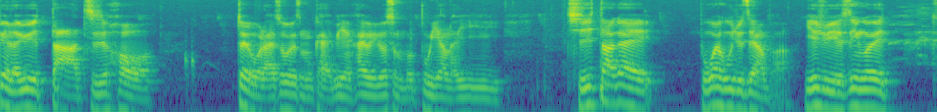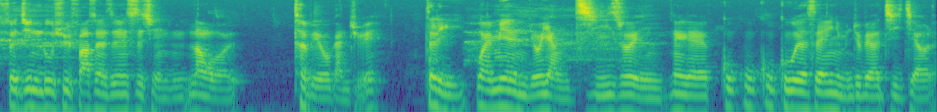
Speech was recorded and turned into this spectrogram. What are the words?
越来越大之后，对我来说有什么改变，还有有什么不一样的意义。其实大概。不外乎就这样吧，也许也是因为最近陆续发生的这件事情，让我特别有感觉。这里外面有养鸡，所以那个咕咕咕咕的声音你们就不要计较了。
